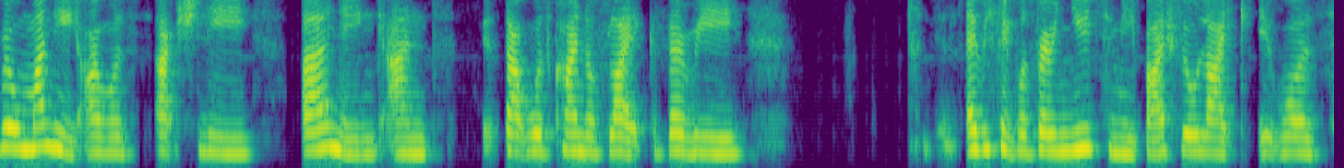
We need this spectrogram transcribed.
real money i was actually earning and that was kind of like very everything was very new to me, but I feel like it was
